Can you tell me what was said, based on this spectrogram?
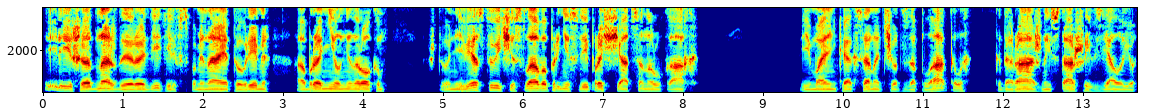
и лишь однажды родитель, вспоминая то время, обронил ненароком, что невесту Вячеслава принесли прощаться на руках. И маленькая Оксана отчет заплакала, когда ражный старший взял ее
